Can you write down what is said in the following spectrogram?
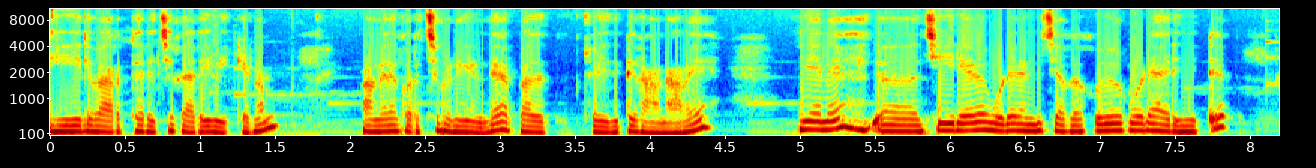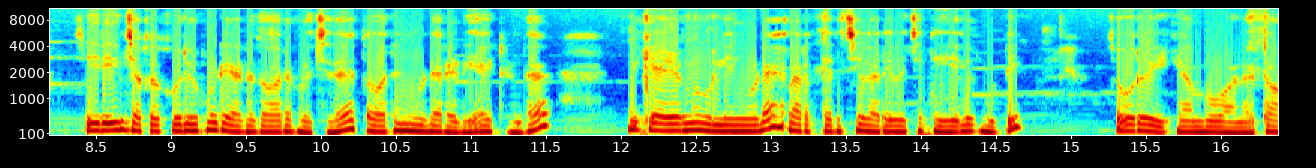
തീയിൽ വറുത്തരച്ച് കറി വെക്കണം. അങ്ങനെ കുറച്ച് പണിയുണ്ട്. അപ്പോൾ അത് ചെയ്തിട്ട് കാണാവേ. ഞാൻ ചീരയുടെ കൂടെ രണ്ട് ചക്കക്കുരുവും കൂടെ അരിഞ്ഞിട്ട് ചീരയും ചക്കക്കുരുവും കൂടെയാണ് തോരൻ വെച്ചത്. തോരൻ ഇവിടെ റെഡി ആയിട്ടുണ്ട്. ഈ കിഴങ്ങും ഉള്ളിയും കൂടെ വറുത്തരച്ച് കറി വെച്ച് തീയിലും കൂട്ടി ചോറ് കഴിക്കാൻ പോവാണ് കേട്ടോ.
